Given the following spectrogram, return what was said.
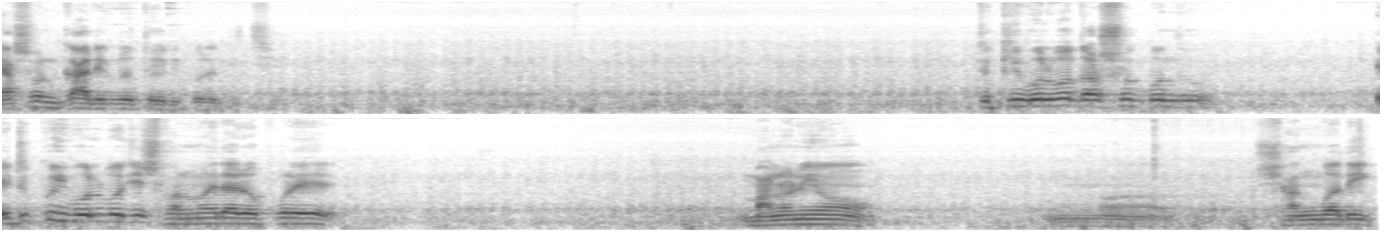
রেশন কার্ড এগুলো তৈরি করে দিচ্ছে। তো কি বলব দর্শক বন্ধু? এটুকুই বলব যে সন্ময়দার ওপরে মাননীয় সাংবাদিক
